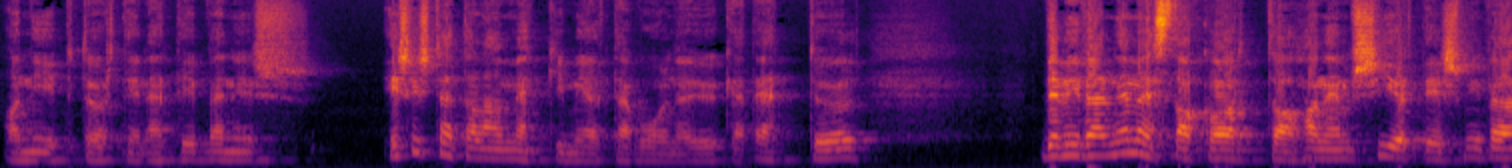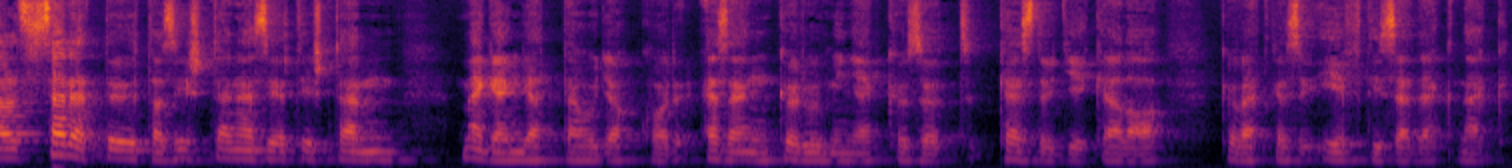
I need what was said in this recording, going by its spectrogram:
a nép történetében, és, és Isten talán megkímélte volna őket ettől, de mivel nem ezt akarta, hanem sírt, és mivel szerette őt az Isten, ezért Isten megengedte, hogy akkor ezen körülmények között kezdődjék el a következő évtizedeknek,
